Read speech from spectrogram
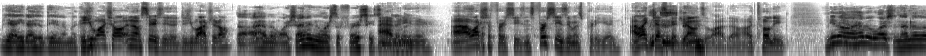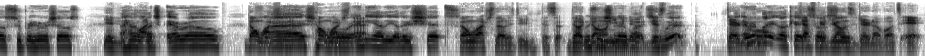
Yeah, he dies at the end. I'm like, Did you watch all? No, seriously though. Did you watch it all? No, I haven't watched. I haven't even watched the first season. I haven't either. Uh, I watched the first season. First season was pretty good. I like Jessica Jones a lot though. I totally. You know, I haven't watched none of those superhero shows. Yeah, I haven't watch- watched Arrow. Don't watch that. Don't watch or that. any of the other shits. Don't watch those, dude. That's don't Which don't even I do it. watch? Just Where- Daredevil. Everybody- okay, Jessica so- so- Jones, Daredevil. That's it.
